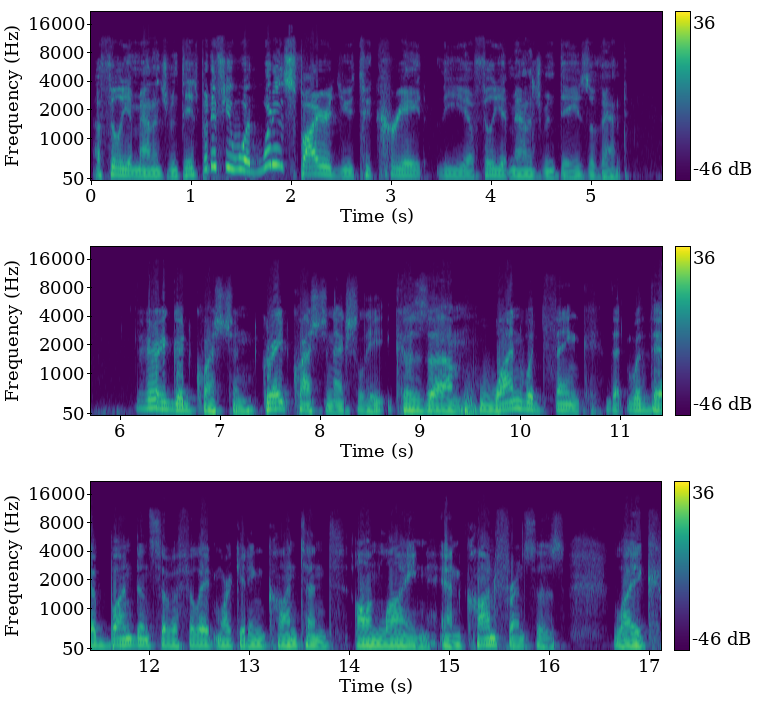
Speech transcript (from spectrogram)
affiliate management days. But if you would, what inspired you to create the affiliate management days event? Very good question. Great question, actually, because um, one would think that with the abundance of affiliate marketing content online and conferences like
